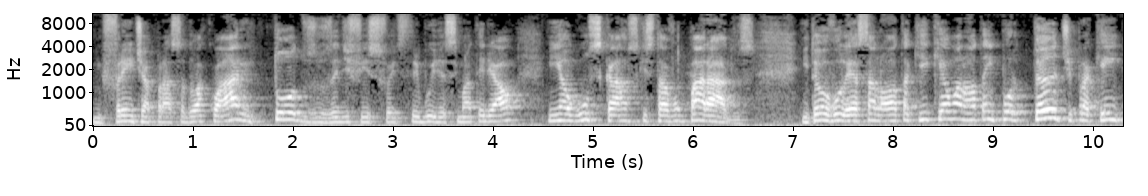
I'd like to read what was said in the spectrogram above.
em frente à Praça do Aquário, em todos os edifícios foi distribuído esse material, em alguns carros que estavam parados. Então eu vou ler essa nota aqui, que é uma nota importante para quem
